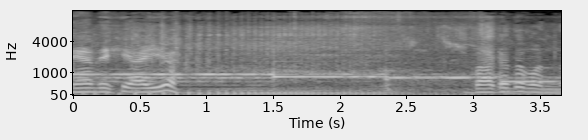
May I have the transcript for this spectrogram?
यहाँदेखि आइयो बाटो त बंद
